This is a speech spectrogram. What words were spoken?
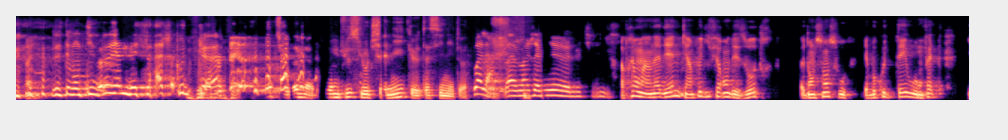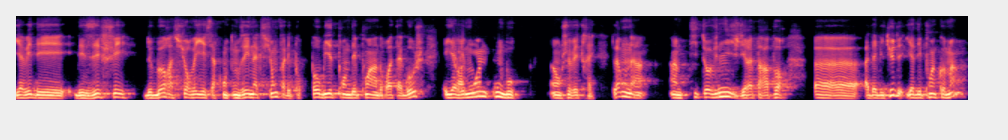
C'était mon petit deuxième message, coup de cœur. tu, aimes, plus Luciani que Tassini, toi. Voilà, bah, moi, j'aime mieux Luciani. Après, on a un ADN qui est un peu différent des autres, euh, dans le sens où il y a beaucoup de thé où, en fait, il y avait des, des effets de bord à surveiller. C'est-à-dire, quand on faisait une action, il fallait pas oublier de prendre des points à droite, à gauche, et il y avait moins de combos enchevêtrés. Là, on a un petit ovni, je dirais, par rapport euh, à d'habitude. Il y a des points communs,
